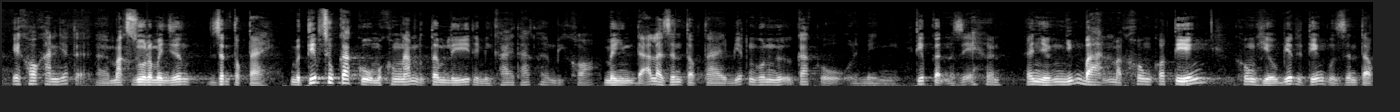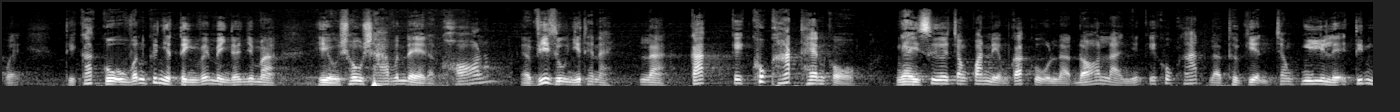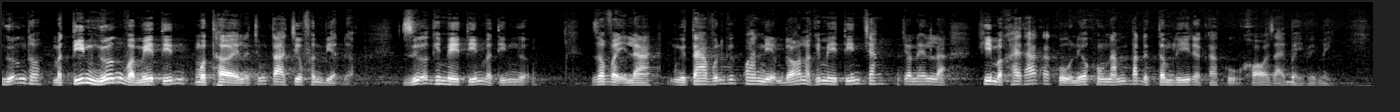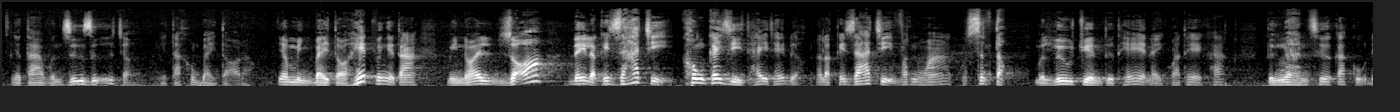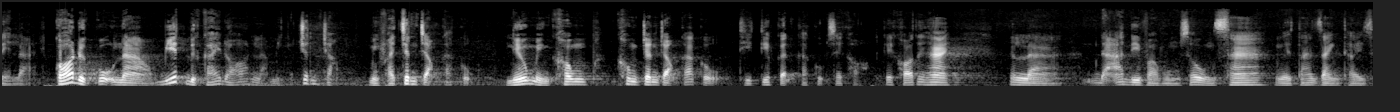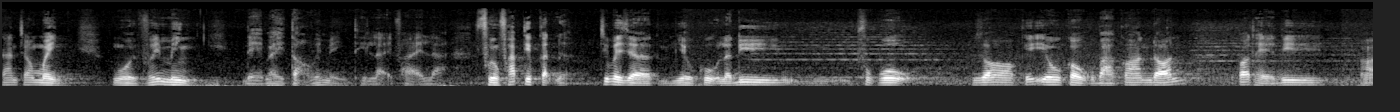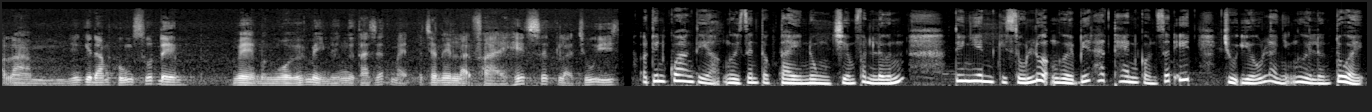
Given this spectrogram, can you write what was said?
Cái khó khăn nhất ấy, à, mặc dù là mình dân dân tộc tài mà tiếp xúc các cụ mà không nắm được tâm lý thì mình khai thác hơn bị khó. Mình đã là dân tộc tài biết ngôn ngữ các cụ thì mình tiếp cận nó dễ hơn. Hay những những bạn mà không có tiếng không hiểu biết được tiếng của dân tộc ấy thì các cụ vẫn cứ nhiệt tình với mình thôi nhưng mà hiểu sâu xa vấn đề là khó lắm. À, ví dụ như thế này là các cái khúc hát then cổ ngày xưa trong quan niệm các cụ là đó là những cái khúc hát là thực hiện trong nghi lễ tín ngưỡng thôi. Mà tín ngưỡng và mê tín, một thời là chúng ta chưa phân biệt được giữa cái mê tín và tín ngưỡng. Do vậy là người ta vẫn cứ quan niệm đó là cái mê tín chăng? Cho nên là khi mà khai thác các cụ, nếu không nắm bắt được tâm lý là các cụ khó giải bày với mình. Người ta vẫn giữ giữ cho người ta không bày tỏ đâu. Nhưng mình bày tỏ hết với người ta, mình nói rõ đây là cái giá trị, không cái gì thay thế được. Đó là cái giá trị văn hóa của dân tộc mà lưu truyền từ thế hệ này qua thế hệ khác, từ ngàn xưa các cụ để lại. Có được cụ nào biết được cái đó là mình trân trọng, mình phải trân trọng các cụ. Nếu mình không không trân trọng các cụ thì tiếp cận các cụ sẽ khó. Cái khó thứ hai là đã đi vào vùng sâu, vùng xa, người ta dành thời gian cho mình, ngồi với mình để bày tỏ với mình thì lại phải là phương pháp tiếp cận nữa. Chứ bây giờ nhiều cụ là đi phục vụ do cái yêu cầu của bà con đón có thể đi họ làm những cái đám cúng suốt đêm về mà ngồi với mình thì người ta rất mệt cho nên lại phải hết sức là chú ý ở Tuyên Quang thì người dân tộc Tày nùng chiếm phần lớn. Tuy nhiên cái số lượng người biết hát then còn rất ít, chủ yếu là những người lớn tuổi.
